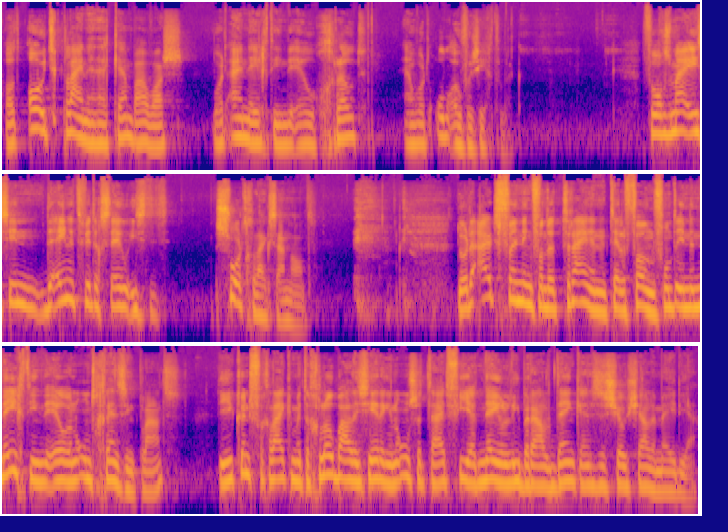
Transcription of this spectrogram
Wat ooit klein en herkenbaar was, wordt eind 19e eeuw groot en wordt onoverzichtelijk. Volgens mij is in de 21e eeuw iets soortgelijks aan de hand. Door de uitvinding van de trein en de telefoon vond in de 19e eeuw een ontgrenzing plaats. Die je kunt vergelijken met de globalisering in onze tijd via het neoliberale denken en de sociale media.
